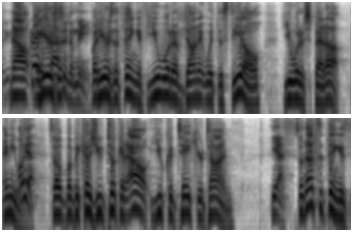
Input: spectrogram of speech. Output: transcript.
now here's faster the, than me. But here's the thing, if you would have done it with the steel, you would have sped up anyway. Oh, yeah. So but because you took it out, you could take your time. Yes. So that's the thing is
